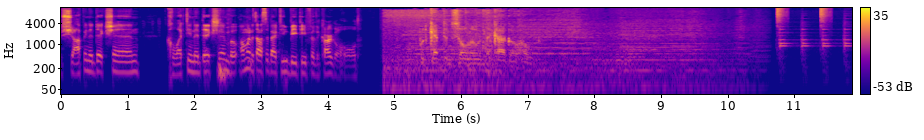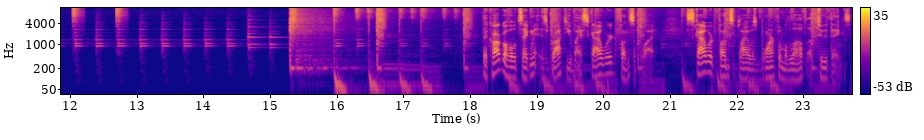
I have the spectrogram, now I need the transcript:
shopping addiction collecting addiction but i'm going to toss it back to you bp for the cargo hold Put Captain Solo in the cargo hold. The Cargo Hold segment is brought to you by Skyward Fun Supply. Skyward Fun Supply was born from a love of two things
